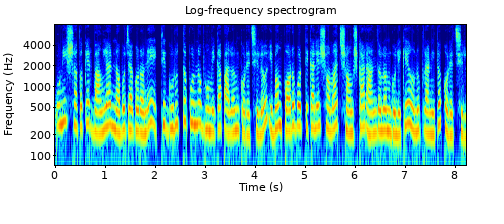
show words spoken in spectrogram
উনিশ শতকের বাংলার নবজাগরণে একটি গুরুত্বপূর্ণ ভূমিকা পালন করেছিল এবং পরবর্তীকালে সমাজ সংস্কার আন্দোলনগুলিকে অনুপ্রাণিত করেছিল।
